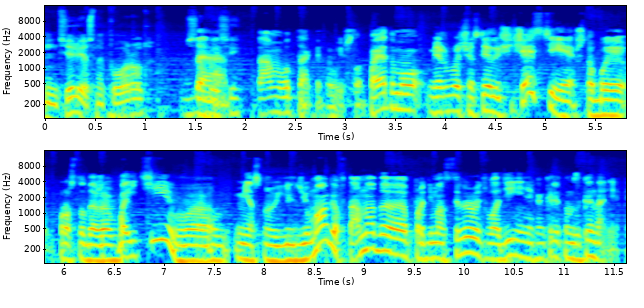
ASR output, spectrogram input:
Интересный поворот событий. Да, там вот так это вышло. Поэтому, между прочим, в следующей части, чтобы просто даже войти в местную гильдию магов, там надо продемонстрировать владение конкретным заклинанием.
